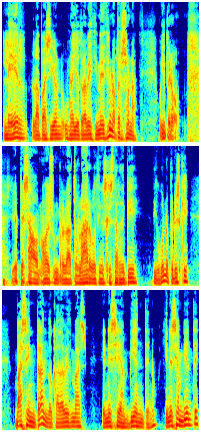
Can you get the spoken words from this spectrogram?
leer la pasión una y otra vez. Y me decía una persona, oye, pero es pesado, ¿no? Es un relato largo, tienes que estar de pie. Digo, bueno, pero es que vas entrando cada vez más en ese ambiente, ¿no? Y en ese ambiente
